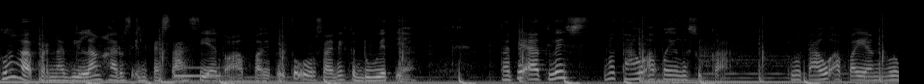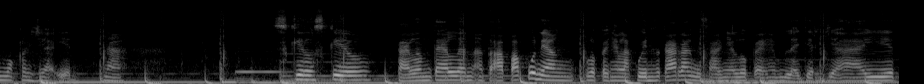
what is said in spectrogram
Gue nggak pernah bilang harus investasi atau apa gitu. Itu urusannya ke duit ya. Tapi at least lo tahu apa yang lo suka. Lo tahu apa yang lo mau kerjain. Nah skill-skill talent-talent atau apa pun yang lo pengen lakuin sekarang. Misalnya lo pengen belajar jahit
